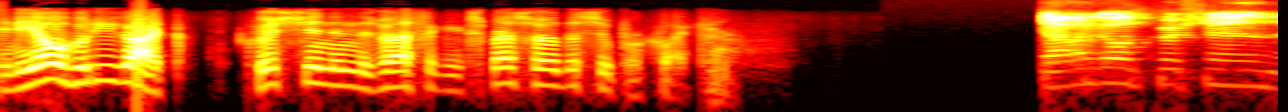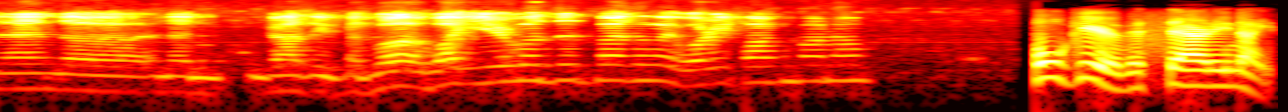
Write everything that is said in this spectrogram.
And Neil, who do you got? Christian in the Jurassic Express or the SuperKliq? Yeah, I'm gonna go with Christian and uh and then Jurassic. But what what year was this, by the way? What are you talking about now? Full Gear this Saturday night.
